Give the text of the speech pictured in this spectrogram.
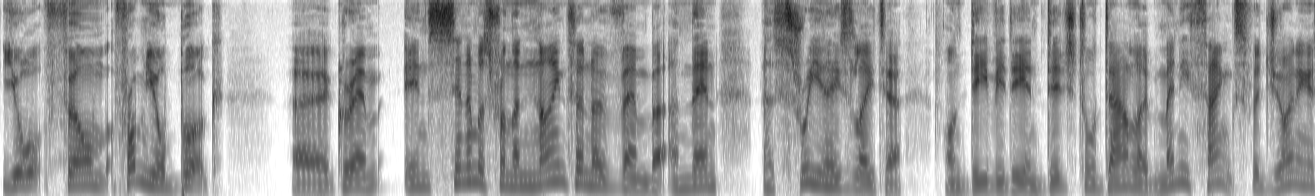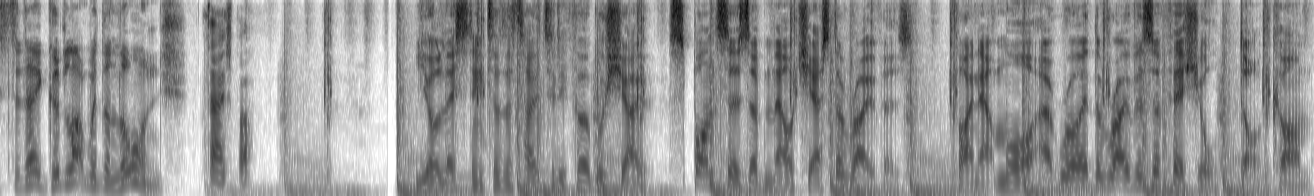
Your film from your book, uh, Graham, in cinemas from the 9th of November and then uh, three days later on DVD and digital download. Many thanks for joining us today. Good luck with the launch. Thanks, pal. You're listening to the Totally Football Show, sponsors of Melchester Rovers. Find out more at roytheroversofficial.com.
